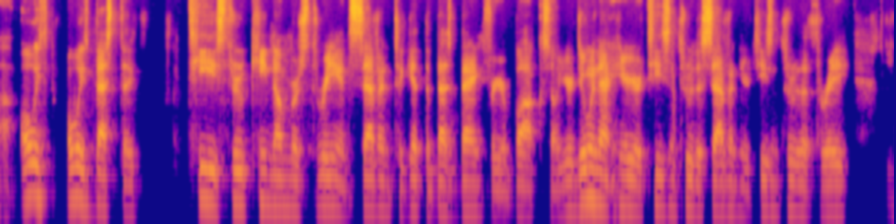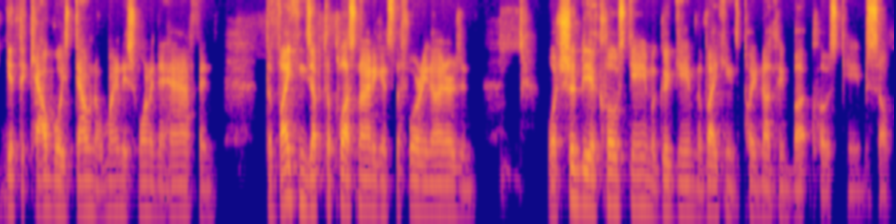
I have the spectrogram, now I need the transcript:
uh, always, always best to tease through key numbers three and seven to get the best bang for your buck. So you're doing that here. You're teasing through the seven. You're teasing through the three. You get the Cowboys down to minus one and a half, and the Vikings up to plus nine against the 49ers. And what should be a close game, a good game. The Vikings play nothing but close games. So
